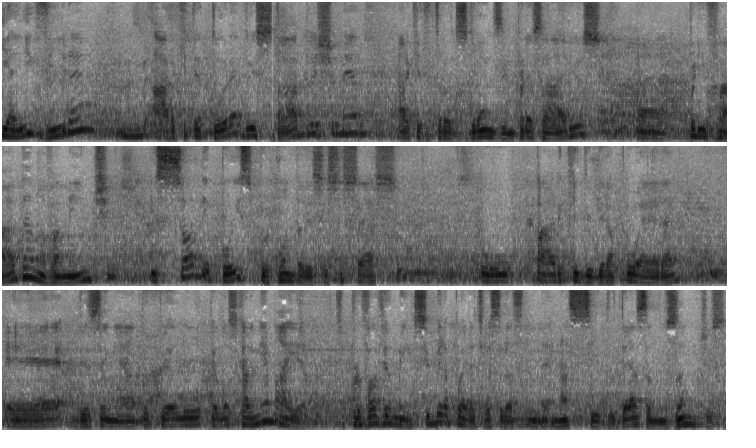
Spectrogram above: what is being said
E aí vira a arquitetura do establishment, a arquitetura dos grandes empresários, uh, privada novamente, e só depois, por conta desse sucesso, o Parque do Ibirapuera é desenhado pelo, pelo Oscar Niemeyer. Que provavelmente, se Ibirapuera tivesse nascido 10 anos antes,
